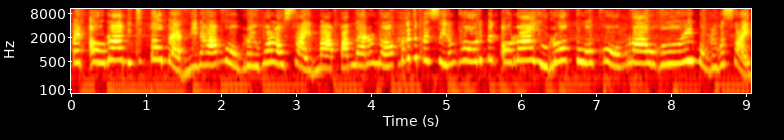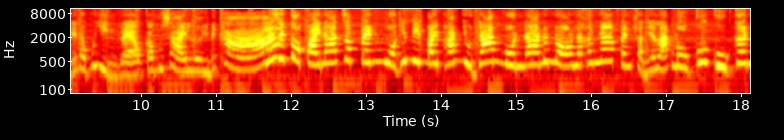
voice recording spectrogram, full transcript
เป็นออร่าดิจิตอลแบบนี้นะคะบอกเลยว่าเราใส่มาปั๊บนะคะน้องๆมันก็จะเป็นสีน้ำทองที่เป็นออร่าอยู่รอบตัวของเราเฮ้ยบอกเลยว่าใส่ได้ทั้งผู้หญิงแล้วก็ผู้ชายเลยนะคะและชิ้นต่อไปนะคะจะเป็นหมวกที่มีใบพัดอยู่ด้านบนนะคะน้องๆและข้างหน้าเป็นสัญลักษณ์โลโก้ Google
